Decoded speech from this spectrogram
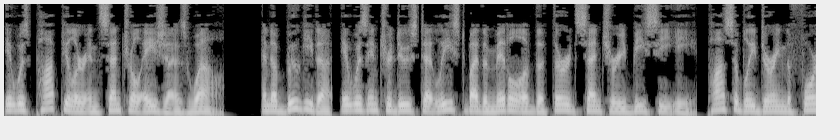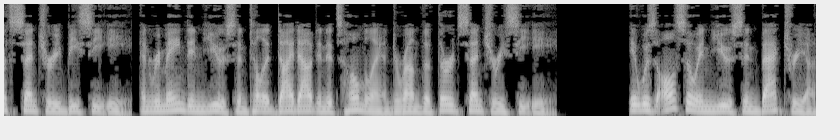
It was popular in Central Asia as well. An Abugida, it was introduced at least by the middle of the 3rd century BCE, possibly during the 4th century BCE, and remained in use until it died out in its homeland around the 3rd century CE. It was also in use in Bactria,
